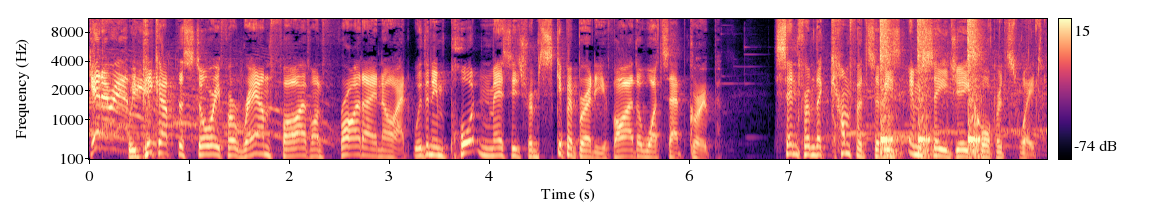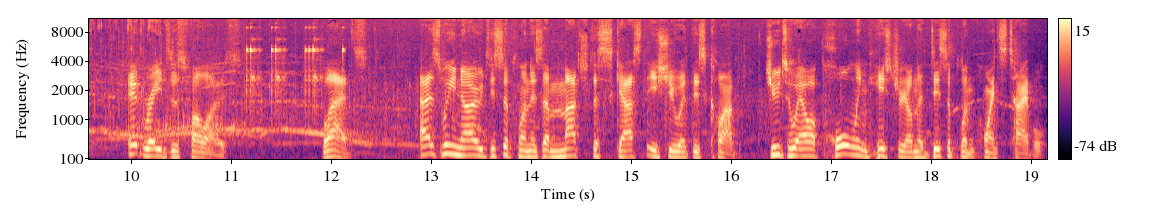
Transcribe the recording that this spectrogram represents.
Get around We pick up the story for round five on Friday night with an important message from Skipper Brady via the WhatsApp group, sent from the comforts of his MCG corporate suite. It reads as follows Lads, as we know, discipline is a much discussed issue at this club due to our appalling history on the discipline points table.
